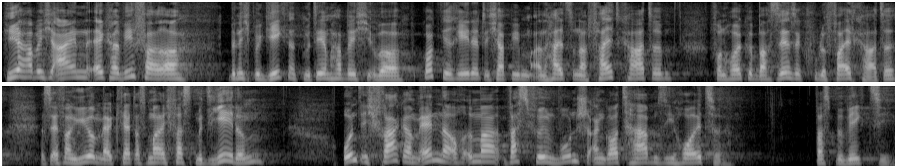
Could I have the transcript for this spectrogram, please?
Hier habe ich einen LKW-Fahrer, bin ich begegnet, mit dem habe ich über Gott geredet. Ich habe ihm anhand so einer Faltkarte von Heukebach, sehr, sehr coole Faltkarte. Das Evangelium erklärt, das mache ich fast mit jedem. Und ich frage am Ende auch immer, was für einen Wunsch an Gott haben Sie heute? Was bewegt Sie?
